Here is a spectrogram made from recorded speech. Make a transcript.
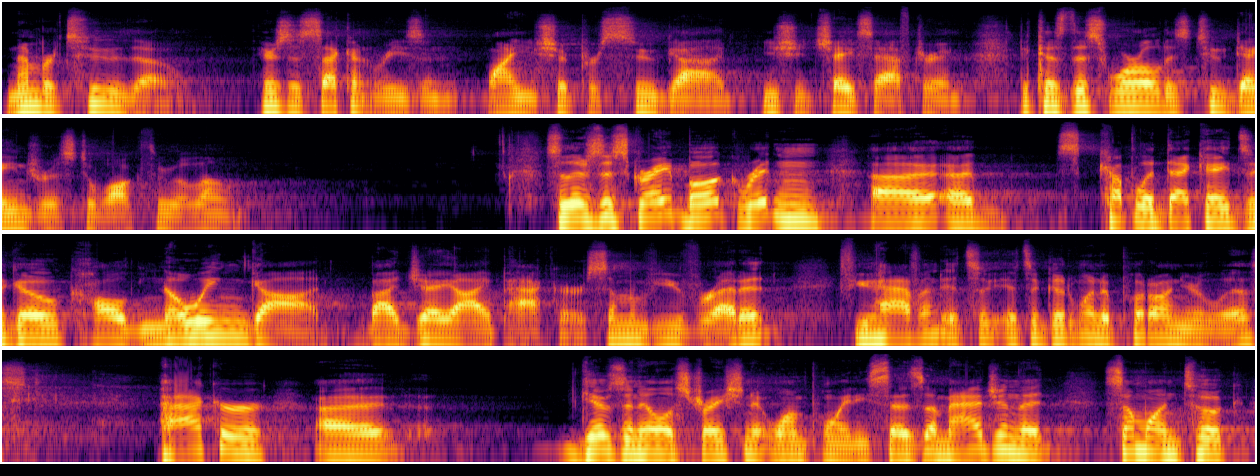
Number two, though, here's a second reason why you should pursue God. You should chase after Him, because this world is too dangerous to walk through alone. So there's this great book written uh, a couple of decades ago called Knowing God by J.I. Packer. Some of you have read it. If you haven't, it's a, it's a good one to put on your list. Packer uh, gives an illustration at one point. He says, Imagine that someone took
